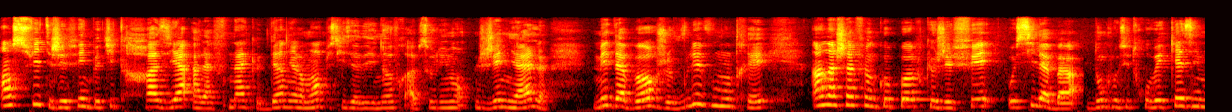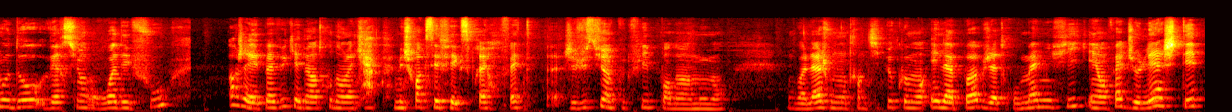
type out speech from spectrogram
Ensuite j'ai fait une petite razzia à la FNAC dernièrement puisqu'ils avaient une offre absolument géniale. Mais d'abord je voulais vous montrer un achat Funko Pop que j'ai fait aussi là-bas. Donc je me suis trouvé Quasimodo version Roi des Fous. Oh, j'avais pas vu qu'il y avait un trou dans la cape, mais je crois que c'est fait exprès en fait. J'ai juste eu un coup de flip pendant un moment. voilà, je vous montre un petit peu comment est la pop, je la trouve magnifique et en fait je l'ai achetée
